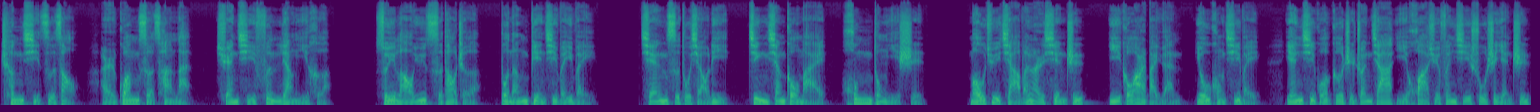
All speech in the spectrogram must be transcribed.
称系自造，而光色灿烂，全其分量一合。虽老于此道者，不能辨其为伪。前司徒小吏竞相购买，轰动一时。某据假文而献之，亦购二百元，有恐其伪。延西国格致专家以化学分析术试验之，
